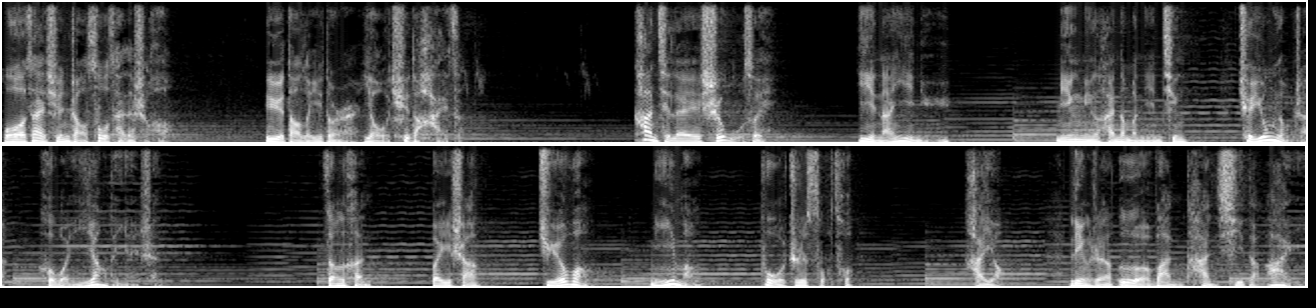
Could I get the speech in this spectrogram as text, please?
我在寻找素材的时候，遇到了一对有趣的孩子，看起来十五岁，一男一女，明明还那么年轻，却拥有着和我一样的眼神：憎恨、悲伤、绝望、迷茫、不知所措，还有令人扼腕叹息的爱意。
